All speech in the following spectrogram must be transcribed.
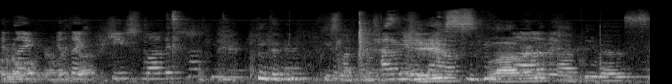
It's gonna like it's like like that. peace, love, and happiness. Peace, love, and I don't even know. Peace, love, and Love and- happiness.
